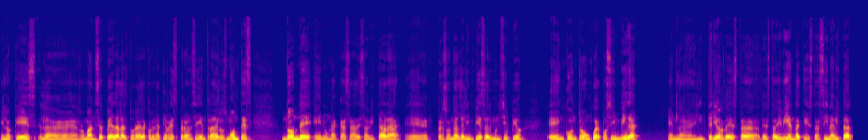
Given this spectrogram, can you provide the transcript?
en lo que es la Román Cepeda, a la altura de la colonia Tierra Esperanza y entrada de los Montes, donde en una casa deshabitada, eh, personal de limpieza del municipio encontró un cuerpo sin vida en el interior de esta, de esta vivienda que está sin habitar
